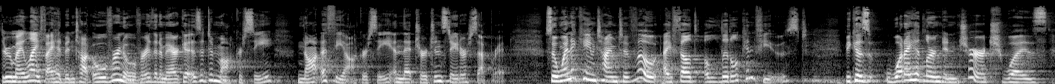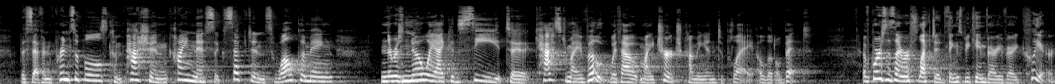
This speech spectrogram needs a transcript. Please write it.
Through my life, I had been taught over and over that America is a democracy, not a theocracy, and that church and state are separate. So when it came time to vote, I felt a little confused because what I had learned in church was the seven principles compassion, kindness, acceptance, welcoming. And there was no way I could see to cast my vote without my church coming into play a little bit. Of course, as I reflected, things became very, very clear.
